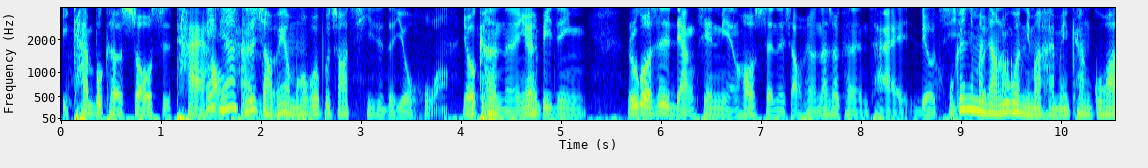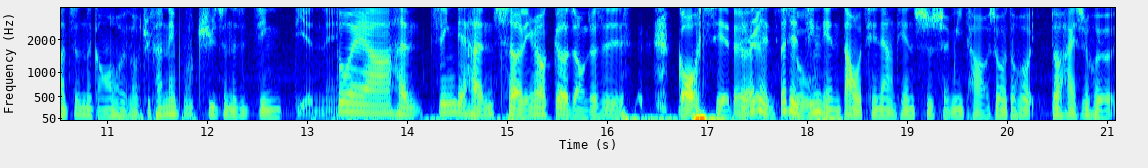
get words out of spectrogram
一看不可收拾，太好看了。可是小朋友们会不会不知道《妻子的诱惑》啊？有可能，因为毕竟。如果是两千年后生的小朋友，那时候可能才六七。我跟你们讲，如果你们还没看过的话，真的赶快回头去看那部剧，真的是经典呢。对啊，很经典，很扯，里面有各种就是狗血的。对，而且而且经典到我前两天吃水蜜桃的时候，都会都还是会有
